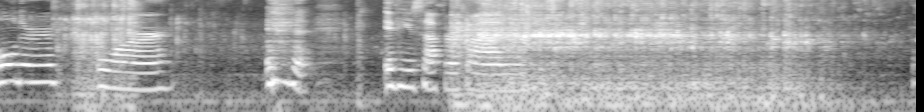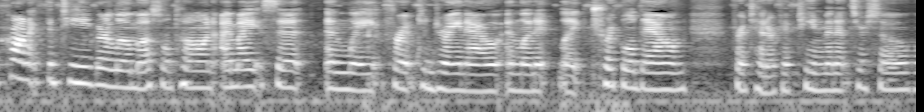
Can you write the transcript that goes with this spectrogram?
older or if you suffer from chronic fatigue or low muscle tone, I might sit and wait for it to drain out and let it like trickle down for 10 or 15 minutes or so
